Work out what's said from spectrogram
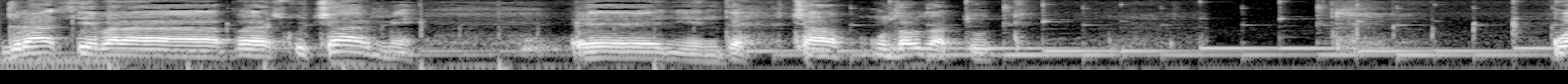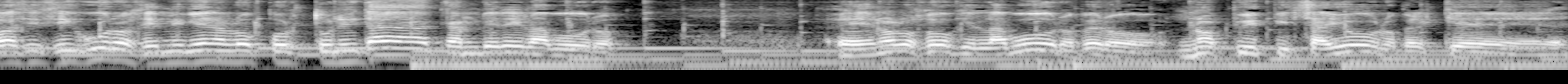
grazie per, per ascoltarmi e niente, ciao, un saluto a tutti. Quasi sicuro se mi viene l'opportunità cambierei lavoro. Eh, non lo so che lavoro, però non più il pizzaiolo perché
